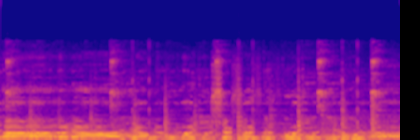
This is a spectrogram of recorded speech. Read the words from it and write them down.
વધામણા યા મારી શકત કોઈ દેવના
